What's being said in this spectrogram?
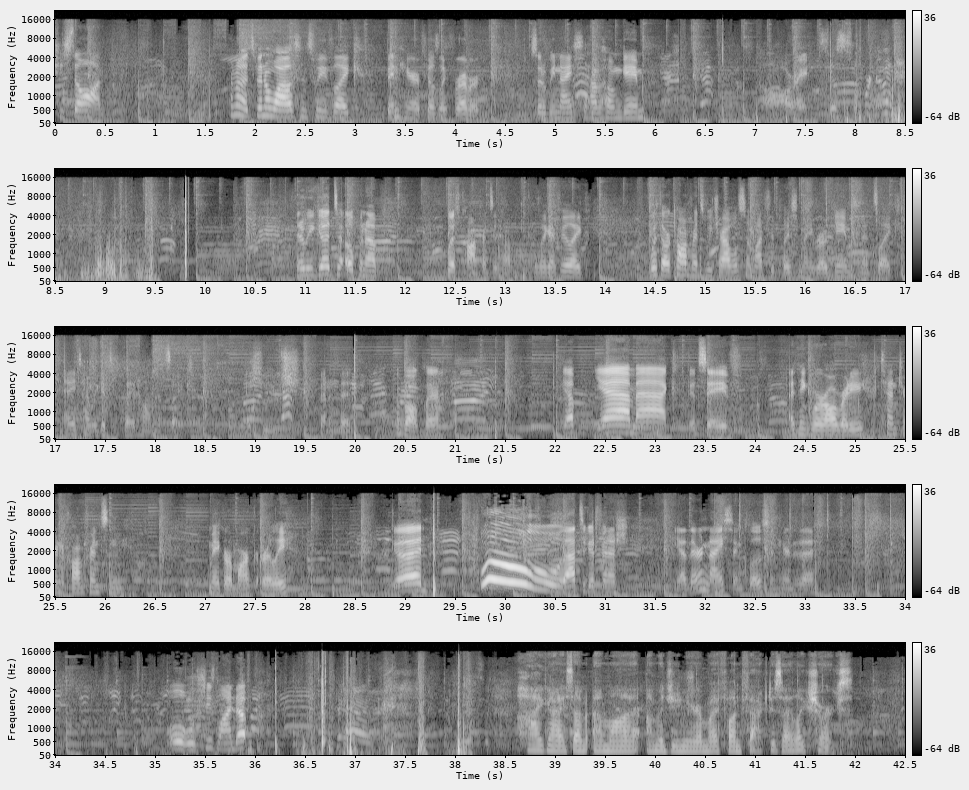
she's still on. I don't know, it's been a while since we've like been here. It feels like forever. So it'll be nice to have a home game. All right, so this is what we're doing. It'll be good to open up with conference at home because like I feel like with our conference we travel so much, we play so many road games, and it's like anytime we get to play at home, it's like a huge benefit. Good ball, Claire. Yep. Yeah, Mac. Good save. I think we're all ready to enter into conference and make our mark early. Good. Woo! That's a good finish. Yeah, they're nice and close in here today. Oh, she's lined up. Hi guys, I'm Emma. I'm a junior, and my fun fact is I like sharks.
